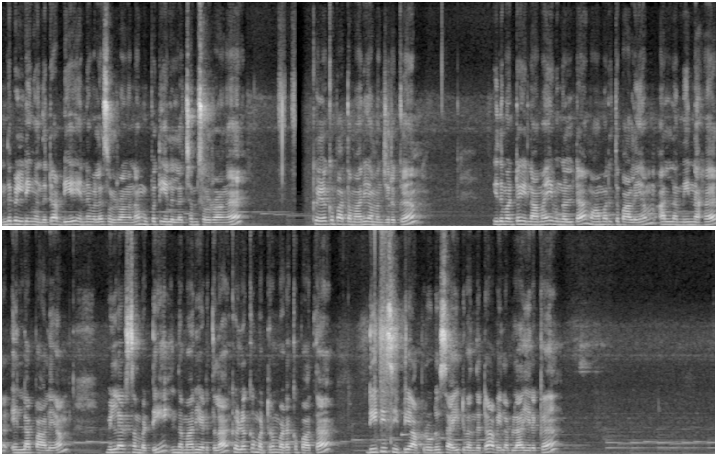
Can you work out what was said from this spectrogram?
இந்த பில்டிங் வந்துட்டு அப்படியே என்ன விலை சொல்கிறாங்கன்னா முப்பத்தி ஏழு லட்சம் சொல்கிறாங்க கிழக்கு பார்த்த மாதிரி அமைஞ்சிருக்கு. இது மட்டும் இல்லாமல் இவங்கள்ட்ட மாமரத்துப்பாளையம் அல்ல மீன் நகர் எல்லாப்பாளையம் வில்லரசம்பட்டி இந்த மாதிரி இடத்துல கிழக்கு மற்றும் வடக்கு பார்த்த டிடிசிபி அப்ரூவ்டு சைட் வந்துட்டு அவைலபிளாக இருக்குது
